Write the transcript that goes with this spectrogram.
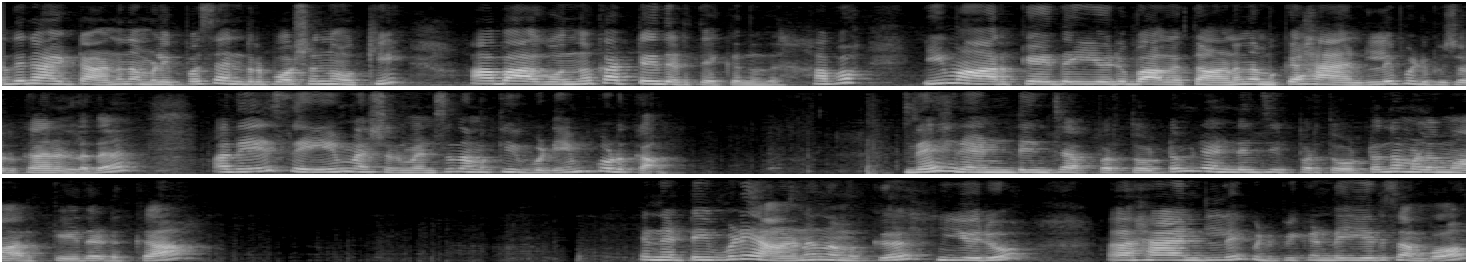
അതിനായിട്ടാണ് നമ്മളിപ്പോൾ സെന്റർ പോർഷൻ നോക്കി ആ ഭാഗം ഒന്ന് കട്ട് ചെയ്തെടുത്തേക്കുന്നത്. അപ്പോൾ ഈ മാർക്ക് ചെയ്ത ഈ ഒരു ഭാഗത്താണ് നമുക്ക് ഹാൻഡിൽ പിടിപ്പിച്ചു കൊടുക്കാനുള്ളത്. അതേ സെയിം മെഷർമെന്റ്സ് നമുക്ക് ഇവിടെയും കൊടുക്കാം. ഇതേ രണ്ട് ഇഞ്ച് അപ്പുറത്തോട്ടും രണ്ട് ഇഞ്ച് ഇപ്പുറത്തോട്ടും നമ്മൾ മാർക്ക് ചെയ്തെടുക്കുക. എന്നിട്ട് ഇവിടെയാണ് നമുക്ക് ഈ ഒരു ഹാൻഡിൽ പിടിപ്പിക്കേണ്ട ഈ ഒരു സംഭവം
